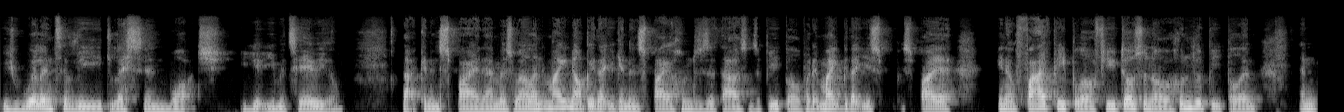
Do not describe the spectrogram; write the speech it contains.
who's willing to read listen watch your, your material that can inspire them as well. And it might not be that you can inspire hundreds of thousands of people but it might be that you inspire you know five people or a few dozen or a hundred people and and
